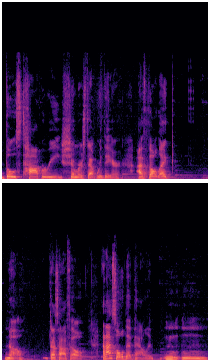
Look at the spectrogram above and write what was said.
those toppery shimmers that were there. I felt like, no, that's how I felt. And I sold that palette. Mm-mm.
